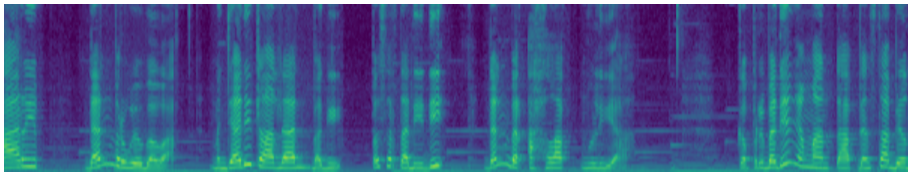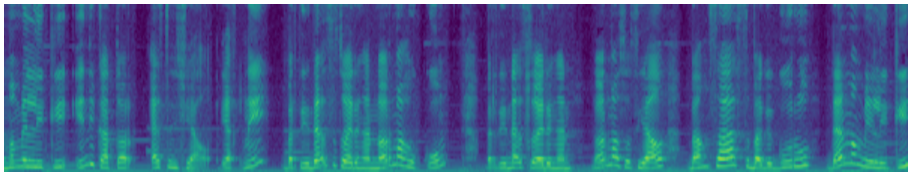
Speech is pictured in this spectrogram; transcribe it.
arif, dan berwibawa, menjadi teladan bagi peserta didik dan berakhlak mulia. Kepribadian yang mantap dan stabil memiliki indikator esensial, yakni bertindak sesuai dengan norma hukum, bertindak sesuai dengan norma sosial, bangsa sebagai guru, dan memiliki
